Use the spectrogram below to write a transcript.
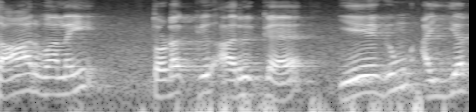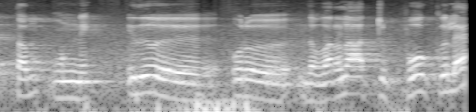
சார்வலை தொடக்கு அறுக்க ஏகும் ஐயர் தம் முன்னே. இது ஒரு இந்த வரலாற்று போக்கில்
